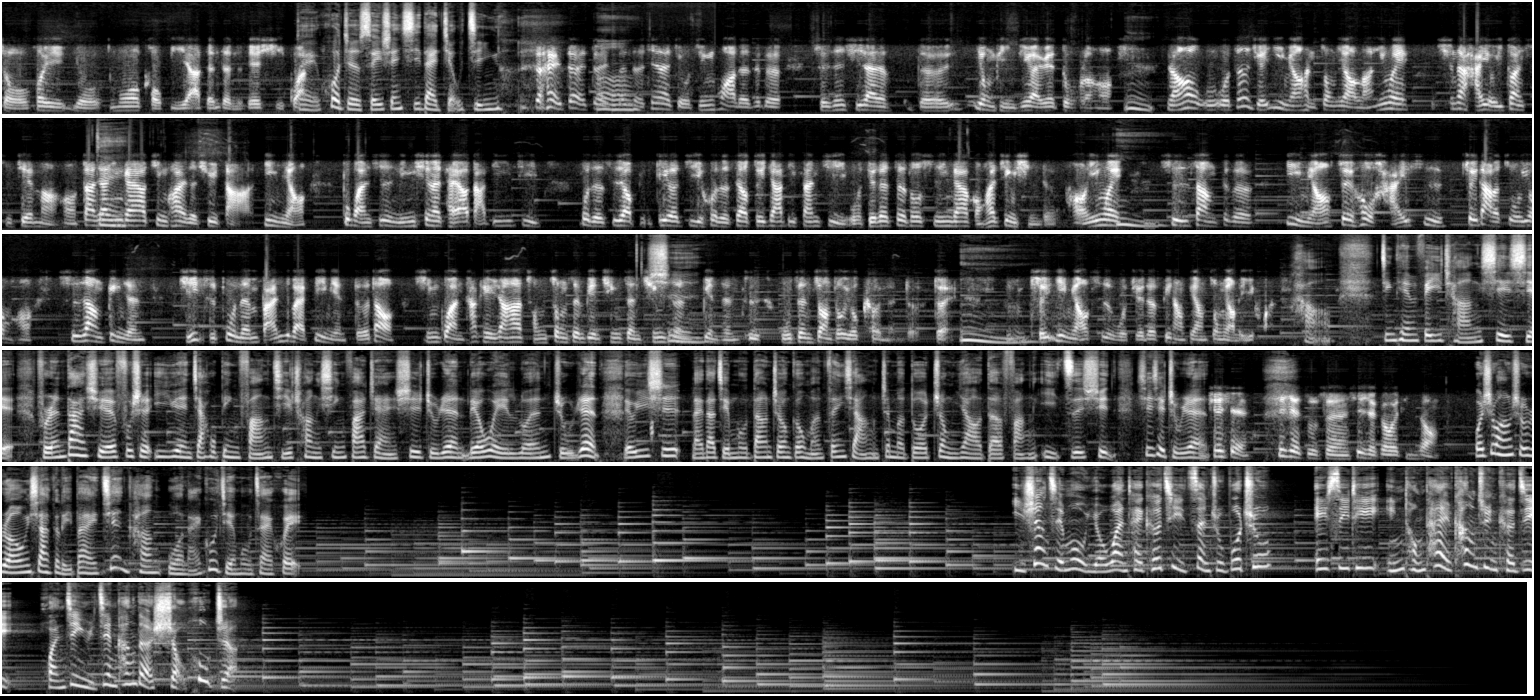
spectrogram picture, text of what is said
手会有摸口鼻啊等等的这些习惯，对，或者随身携带酒精。对对对，真的，现在酒精化的这个随身携带的的用品已经越来越多了哈。嗯，然后我我真的觉得疫苗很重要啦，因为现在还有一段时间嘛，哈，大家应该要尽快的去打疫苗，不管是您现在才要打第一剂，或者是要补第二剂，或者是要追加第三剂，我觉得这都是应该要赶快进行的，好，因为事实上这个。疫苗最后还是最大的作用哈，是让病人即使不能百分之百避免得到新冠，它可以让它从重症变轻症，轻症变成是无症状都有可能的。对，嗯，嗯，所以疫苗是我觉得非常非常重要的一环。好，今天非常谢谢辅仁大学附设医院加护病房及创新发展室主任刘伟伦主任刘医师来到节目当中，跟我们分享这么多重要的防疫资讯。谢谢主任，谢谢，谢谢主持人，谢谢各位听众。我是王淑荣，下个礼拜健康我来顾节目再会。上节目由万泰科技赞助播出，ACT 银铜钛抗菌科技，环境与健康的守护者。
